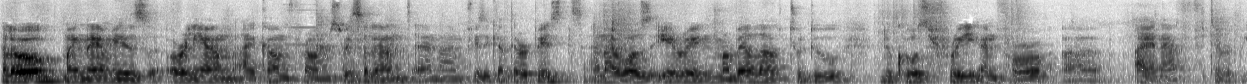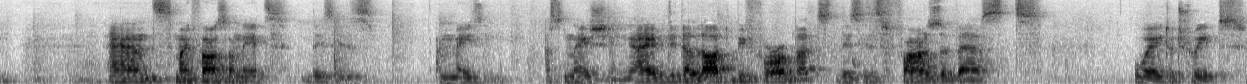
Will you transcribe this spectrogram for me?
Hello, my name is Aurélien. I come from Switzerland and I'm physical therapist and I was here in Marbella to do the course free and for uh, INF therapy. And my thoughts on it, this is amazing, astonishing. I did a lot before, but this is far the best way to treat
